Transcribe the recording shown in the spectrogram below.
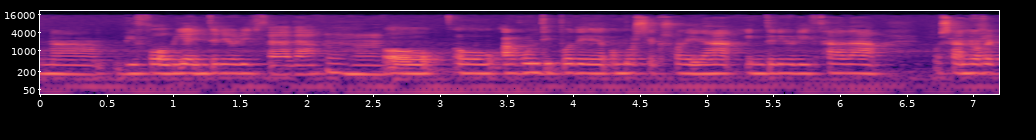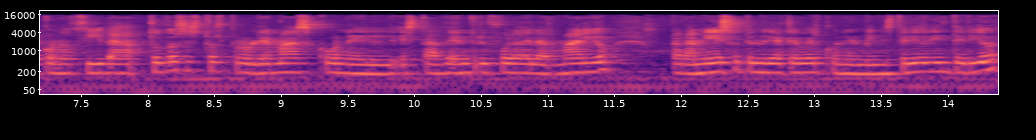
una bifobia interiorizada o, o, algún tipo de homosexualidad interiorizada, o sea, no reconocida. Todos estos problemas con el estar dentro y fuera del armario, para mí eso tendría que ver con el Ministerio del Interior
